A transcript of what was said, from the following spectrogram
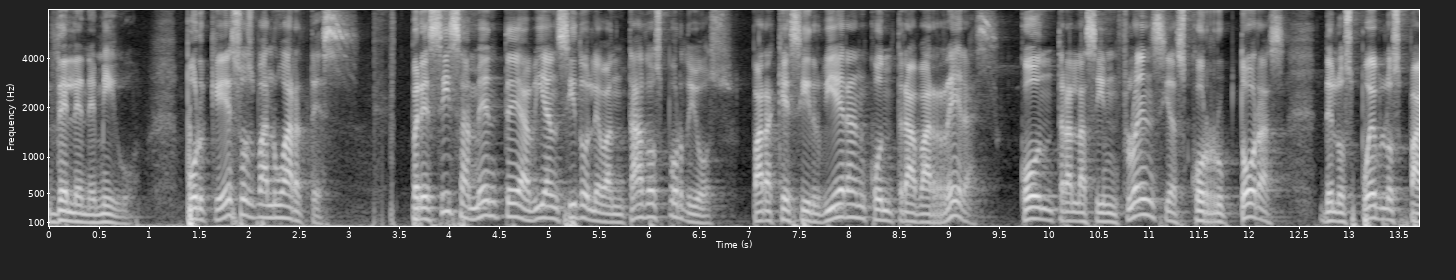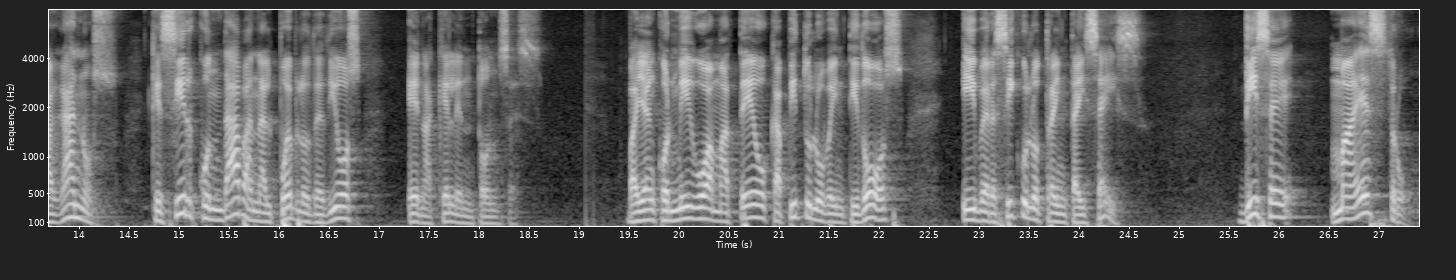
del enemigo, porque esos baluartes precisamente habían sido levantados por Dios para que sirvieran contra barreras, contra las influencias corruptoras de los pueblos paganos que circundaban al pueblo de Dios en aquel entonces. Vayan conmigo a Mateo capítulo 22 y versículo 36. Dice, Maestro,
